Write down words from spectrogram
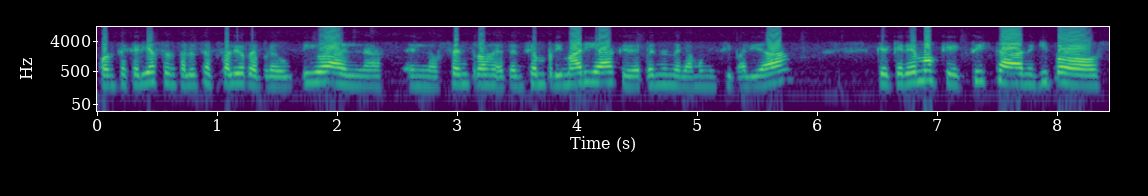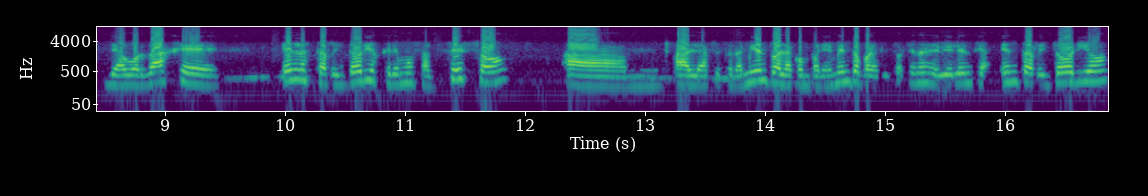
consejerías en salud sexual y reproductiva en, las, en los centros de atención primaria que dependen de la municipalidad, que queremos que existan equipos de abordaje en los territorios, queremos acceso al asesoramiento, al acompañamiento para situaciones de violencia en territorio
